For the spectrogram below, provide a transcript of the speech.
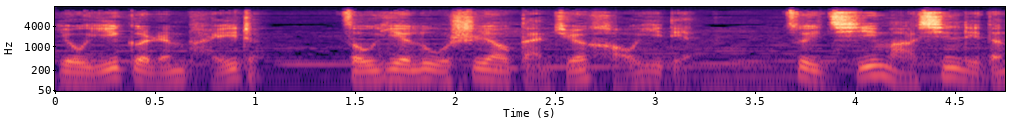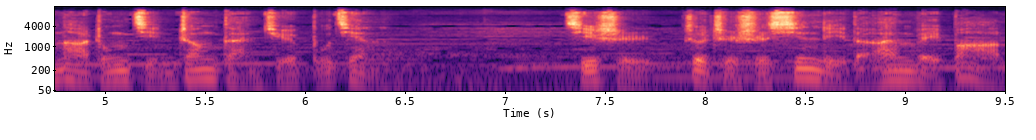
有一个人陪着走夜路是要感觉好一点，最起码心里的那种紧张感觉不见了。其实这只是心里的安慰罢了。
